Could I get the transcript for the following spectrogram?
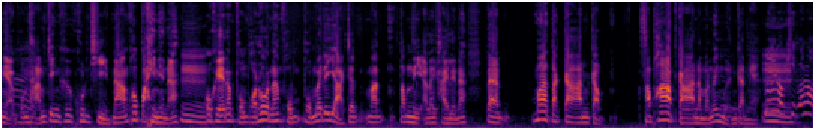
เนี่ยใช่ผมถามจริงคือคุณฉีดน้ำเข้าไปเนี่ยนะอืมโอเคนะผมขอโทษนะ ผมผมไม่ได้อยากจะมาตำหนิอะไรใครเลยนะ แต่มาตรการกับ สภาพการนะมันไม่เหมือนกันไงไม่อืมเราคิดว่าเรา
